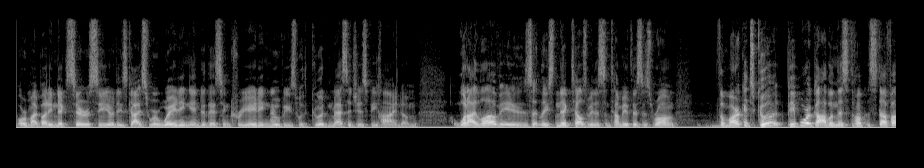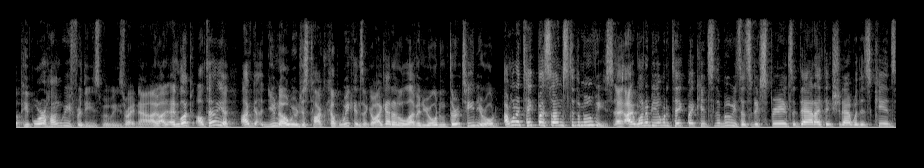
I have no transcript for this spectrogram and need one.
or my buddy Nick Searcy or these guys who are wading into this and creating movies with good messages behind them, what I love is at least Nick tells me this and tell me if this is wrong the market's good. People are gobbling this stuff up. People are hungry for these movies right now. I, I, and look, I'll tell you, I've got, you know, we were just talking a couple weekends ago. I got an 11 year old and 13 year old. I want to take my sons to the movies. I, I want to be able to take my kids to the movies. That's an experience a dad I think should have with his kids.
